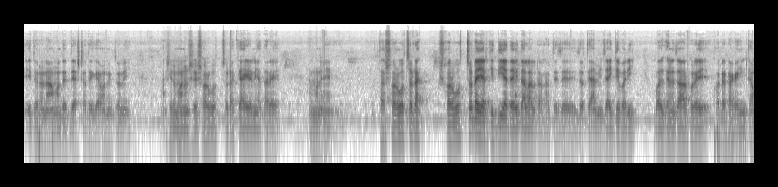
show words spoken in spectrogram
এই- ধরনের আমাদের দেশটা থেকে অনেকজনেই আসলে মানুষের সর্বোচ্চটা কেড়ে নিয়ে তারে মানে তার সর্বোচ্চটা, সর্বোচ্চটাই আর কি দিয়ে দেয় দালালটার হাতে যে, যাতে আমি যাইতে পারি। বা ওইখানে যাওয়ার পরে কটা টাকা ইনকাম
